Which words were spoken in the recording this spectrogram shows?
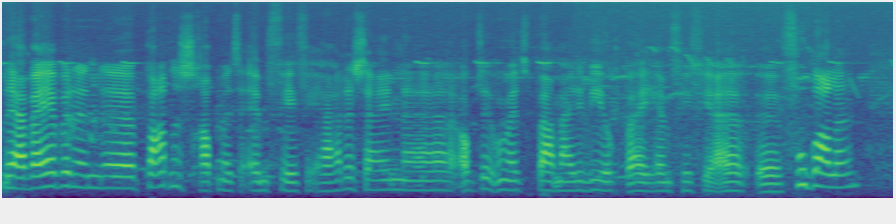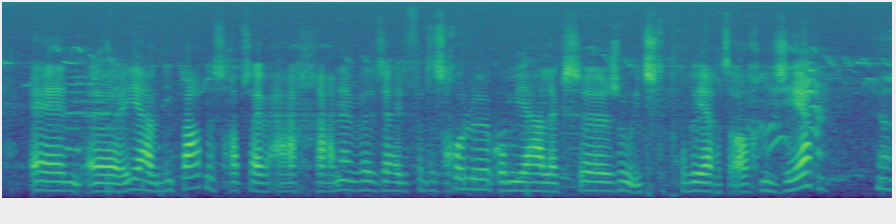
Nou ja, wij hebben een uh, partnerschap met de MVVA. Er zijn uh, op dit moment een paar meiden die ook bij MVVA uh, voetballen. En ja, die partnerschap zijn we aangegaan. En we zeiden van het is gewoon leuk om jaarlijks zoiets te proberen te organiseren. Ja.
